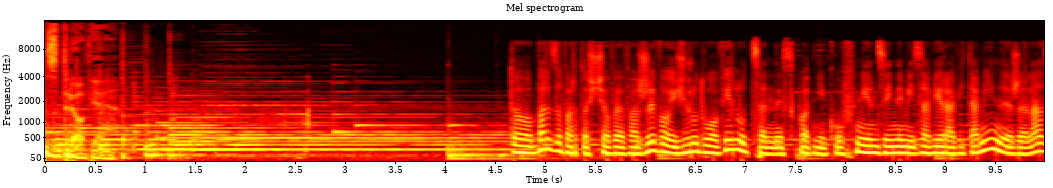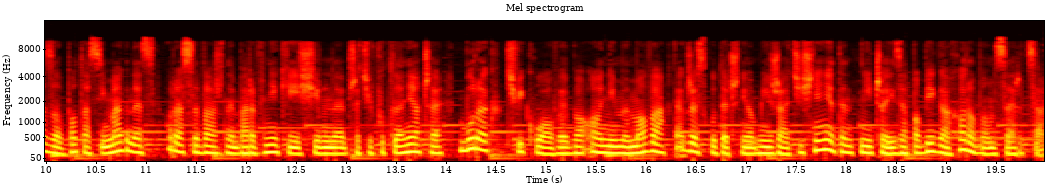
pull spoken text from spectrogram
Zdrowie. To bardzo wartościowe warzywo i źródło wielu cennych składników. Między innymi zawiera witaminy, żelazo, potas i magnez oraz ważne barwniki i silne przeciwutleniacze. Burak ćwikłowy, bo o nim mowa, także skutecznie obniża ciśnienie tętnicze i zapobiega chorobom serca.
